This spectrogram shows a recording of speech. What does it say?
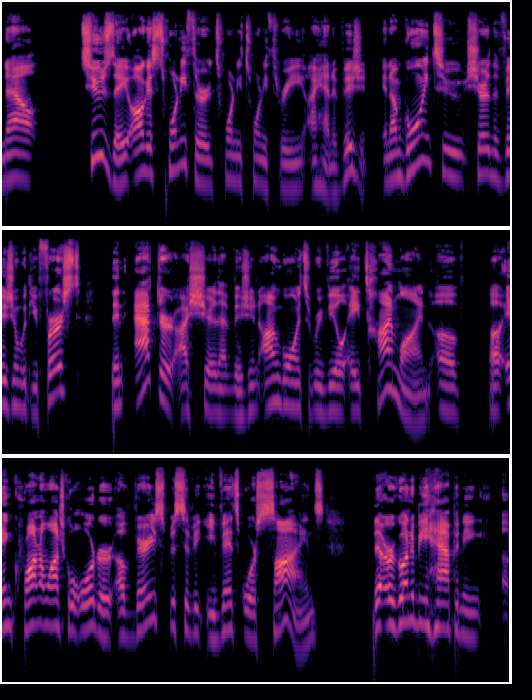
Now, Tuesday, August 23rd, 2023, I had a vision. And I'm going to share the vision with you first. Then, after I share that vision, I'm going to reveal a timeline of, uh, in chronological order, of very specific events or signs that are going to be happening uh,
